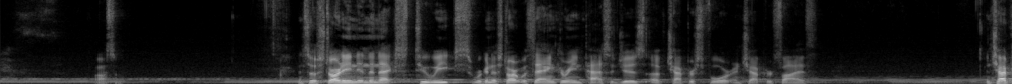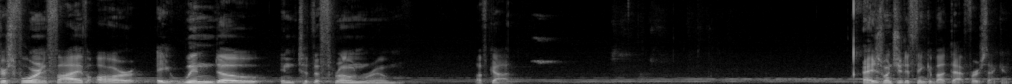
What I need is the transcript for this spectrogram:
Yes. Awesome. And so, starting in the next two weeks, we're going to start with anchoring passages of chapters 4 and chapter 5. And chapters 4 and 5 are a window into the throne room of God. I just want you to think about that for a second.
